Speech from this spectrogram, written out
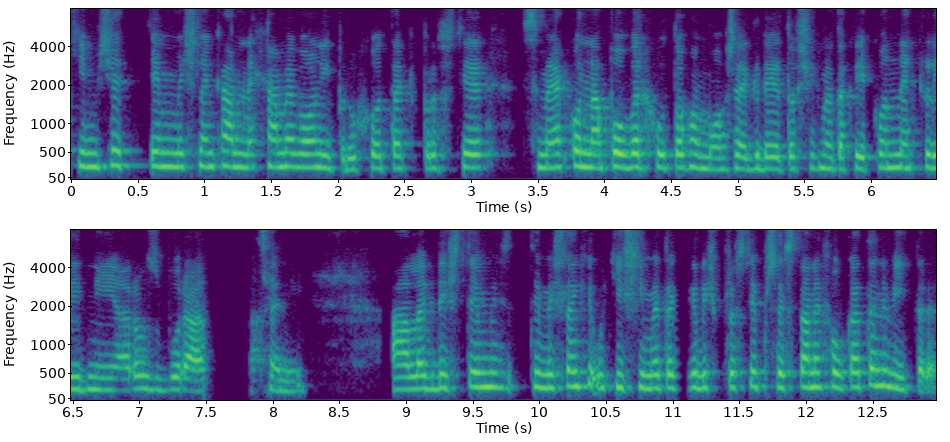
tím, že těm myšlenkám necháme volný průchod, tak prostě jsme jako na povrchu toho moře, kde je to všechno takový jako neklidný a rozburácený ale když ty, ty myšlenky utišíme, tak když prostě přestane foukat ten vítr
